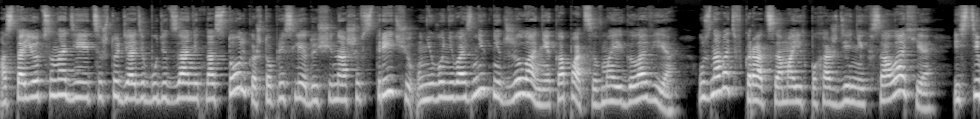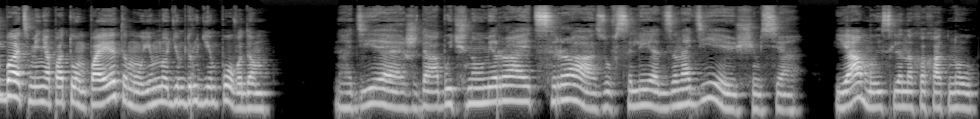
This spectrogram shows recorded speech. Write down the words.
остается надеяться, что дядя будет занят настолько, что при следующей нашей встрече у него не возникнет желания копаться в моей голове, узнавать вкратце о моих похождениях в Салахе и стебать меня потом по этому и многим другим поводам». Надежда обычно умирает сразу вслед за надеющимся. Я мысленно хохотнул.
